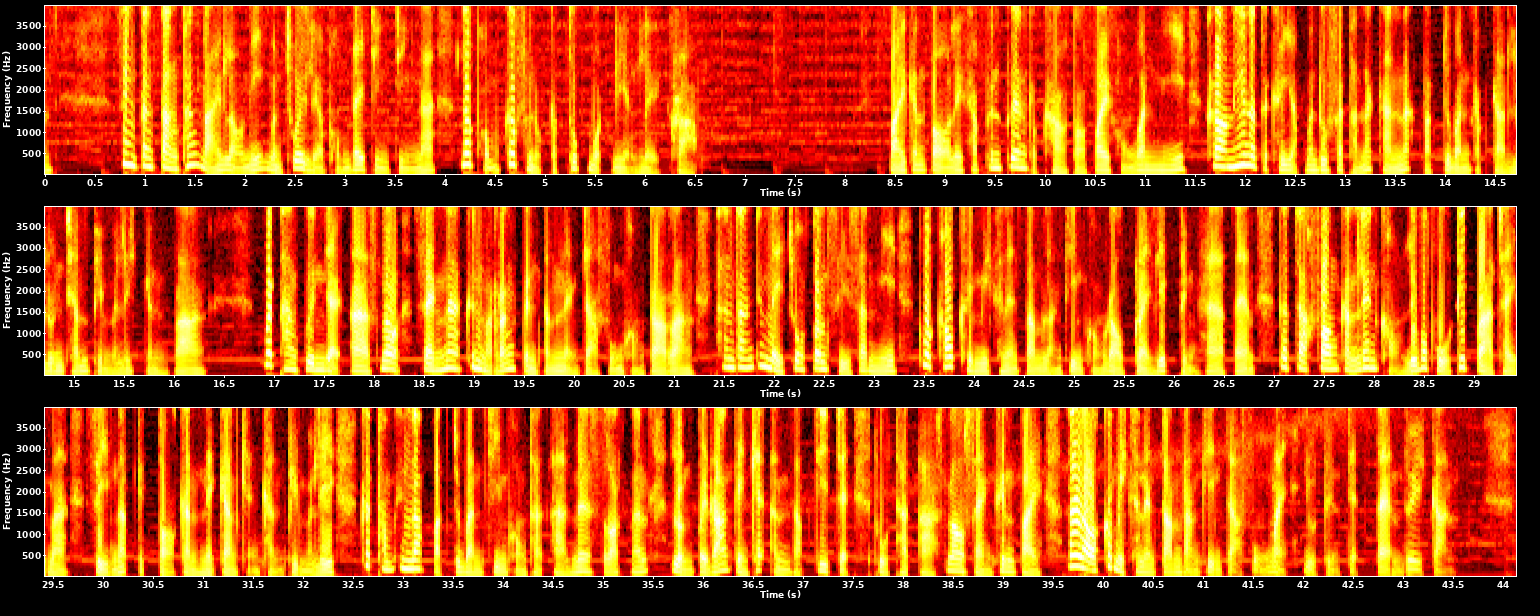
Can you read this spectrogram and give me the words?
สิ่งต่างๆ ทั้งหลายเหล่านี้มันช่วยเหลือผมได้จริง ๆ นะ และผมก็สนุกกับทุกบทเรียนเลยครับ ไปกันต่อเลยครับเพื่อนๆ กับข่าวต่อไปของวันนี้ คราวนี้เราจะขยับมาดูสถานการณ์ณปัจจุบันกับการลุ้นแชมป์พรีเมียร์ลีกกันบ้าง ว่าทางปืนใหญ่อาร์เซนอลแซงหน้าขึ้นมารั้งเป็นตำแหน่งจ่าฝูงของตารางทั้งทั้งๆที่ในช่วงต้นซีซั่นนี้ พวกเขาเคยมีคะแนนตามหลังทีมของเราไกลลิบถึง 5 แต้ม แต่จากฟอร์มการเล่นของลิเวอร์พูลที่ปราชัยมา 4 นัดติดต่อกันในการแข่งขันพรีเมียร์ลีกก็ทำให้นับปัจจุบันทีมของทางอาร์เนอร์สล็อตนั้น หล่นไปร่างเป็นแค่อันดับที่ 7 ถูกทางอาร์เซนอลแซงขึ้นไป และเราก็มีคะแนนตามหลังทีมจ่าฝูงใหม่อยู่ถึง 7 แต้มด้วยกัน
